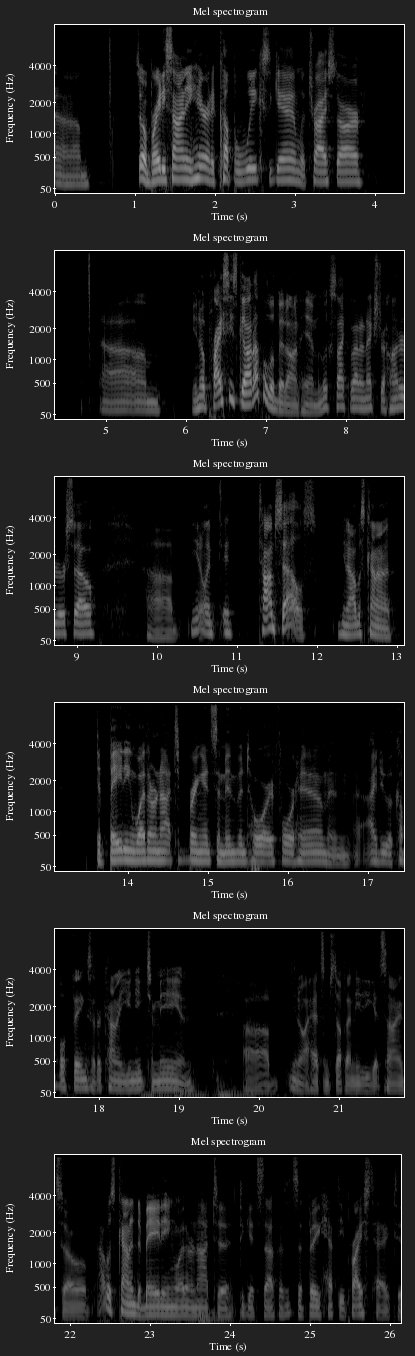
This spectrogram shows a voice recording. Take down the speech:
Um, so Brady signing here in a couple weeks again with TriStar. Um, you know, pricing's gone up a little bit on him. It looks like about an extra hundred or so. Uh, you know, and, and Tom sells. You know, I was kind of debating whether or not to bring in some inventory for him, and I do a couple things that are kind of unique to me, and uh, you know I had some stuff that needed to get signed, so I was kind of debating whether or not to to get stuff because it's a big hefty price tag to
